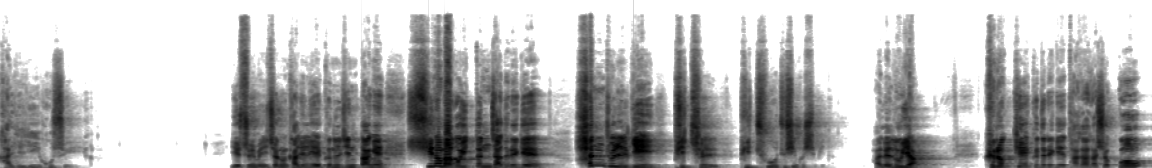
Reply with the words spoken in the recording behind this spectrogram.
갈릴리 호수예요. 예수님이 이처럼 갈릴리의 그늘진 땅에 신음하고 있던 자들에게 한 줄기 빛을 비추어 주신 것입니다. 할렐루야. 그렇게 그들에게 다가가셨고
